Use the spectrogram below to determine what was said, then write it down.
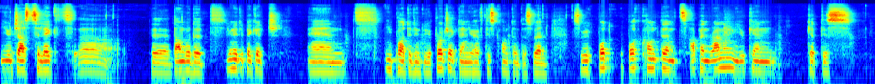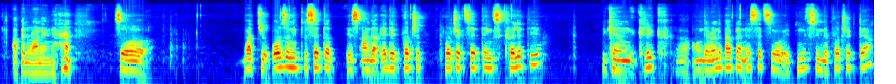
you just select uh, the downloaded Unity package and import it into your project and you have this content as well. So with both, both contents up and running, you can get this up and running. so what you also need to set up is under edit project project settings quality. You can click uh, on the render pipeline asset so it moves in the project there.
